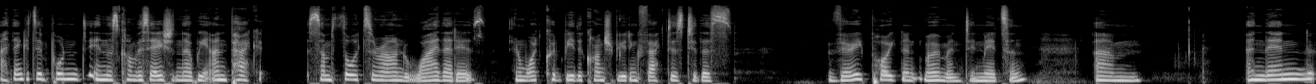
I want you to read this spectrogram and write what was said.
I- think it's important in this conversation that we unpack some thoughts around why that is and what could be the contributing factors to this very poignant moment in medicine. Um, and then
